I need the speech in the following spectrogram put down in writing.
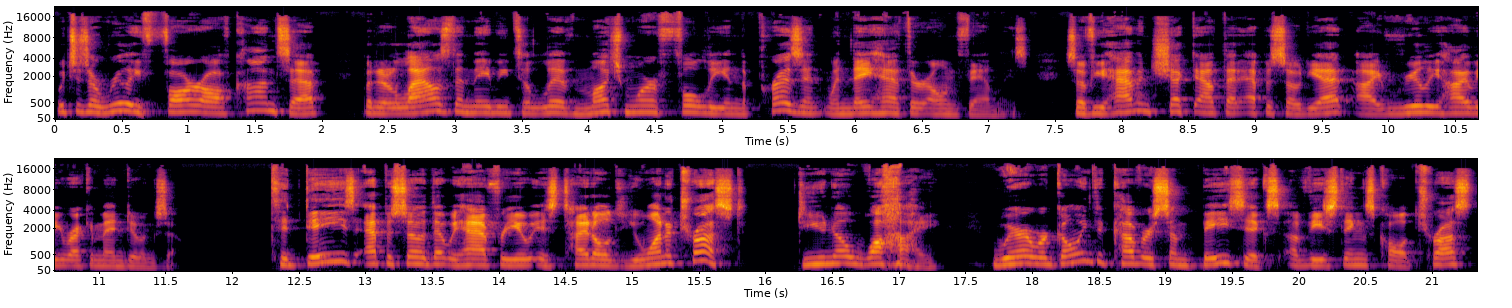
which is a really far off concept, but it allows them maybe to live much more fully in the present when they have their own families. So if you haven't checked out that episode yet, I really highly recommend doing so. Today's episode that we have for you is titled You Want to Trust? Do You Know Why? Where we're going to cover some basics of these things called trust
